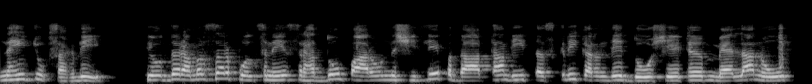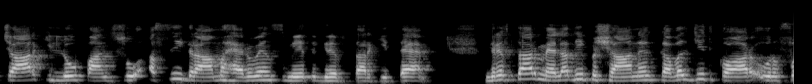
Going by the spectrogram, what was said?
ਨਹੀਂ ਝੁਕ ਸਕਦੀ। ਤੇ ਉਧਰ ਅੰਮ੍ਰਿਤਸਰ ਪੁਲਿਸ ਨੇ ਸਰਹੱਦੋਂ ਪਾਰੋਂ ਨਸ਼ੀਲੇ ਪਦਾਰਥਾਂ ਦੀ ਤਸਕਰੀ ਕਰਨ ਦੇ ਦੋਸ਼ ਹੇਠ ਮਹਿਲਾ ਨੂੰ 4 ਕਿਲੋ 580 ਗ੍ਰਾਮ ਹੈਰੋਇਨ ਸਮੇਤ ਗ੍ਰਿਫਤਾਰ ਕੀਤਾ ਹੈ। ਗ੍ਰਿਫਤਾਰ ਮਹਿਲਾ ਦੀ ਪਛਾਣ ਕਵਲਜੀਤ ਕੌਰ ਉਰਫ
